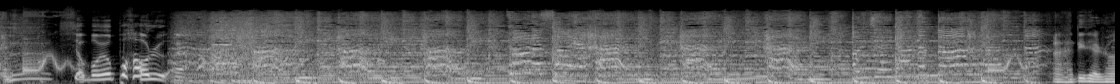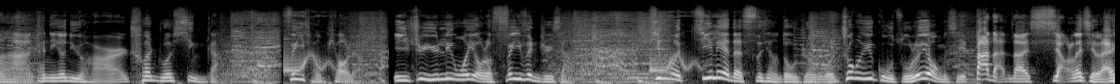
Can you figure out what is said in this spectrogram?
小朋友不好惹呀。哎，地铁上啊，看见一个女孩穿着性感，非常漂亮，以至于令我有了非分之想。经过激烈的思想斗争，我终于鼓足了勇气，大胆的想了起来。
